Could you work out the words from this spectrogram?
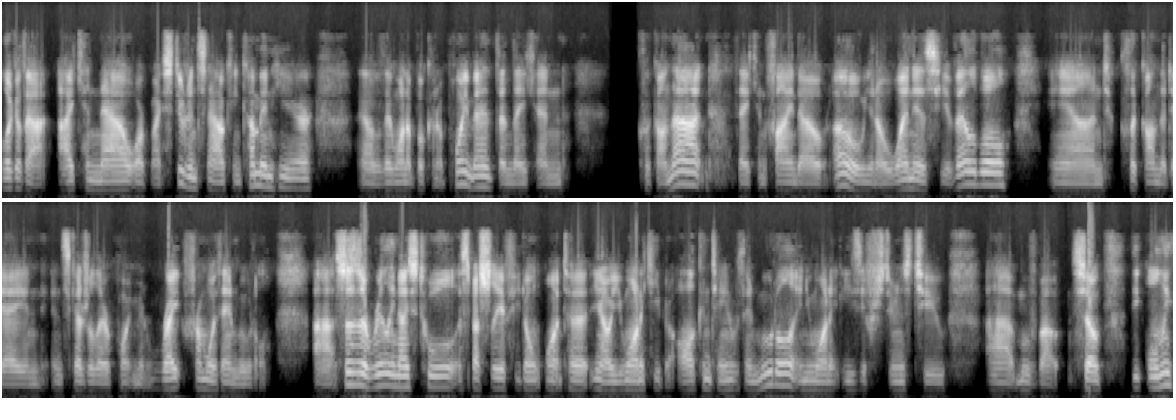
Look at that. I can now, or my students now can come in here. You know, they want to book an appointment, then they can click on that. They can find out, oh, you know, when is he available? and click on the day and, and, schedule their appointment right from within Moodle. Uh, so this is a really nice tool, especially if you don't want to, you know, you want to keep it all contained within Moodle and you want it easy for students to uh, move about. So the only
